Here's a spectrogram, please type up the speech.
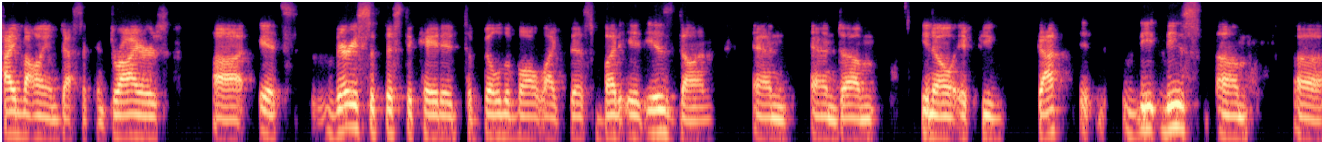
high volume desiccant dryers. Uh, it's very sophisticated to build a vault like this, but it is done. And, and um, you know, if you got it, the, these, um, uh,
